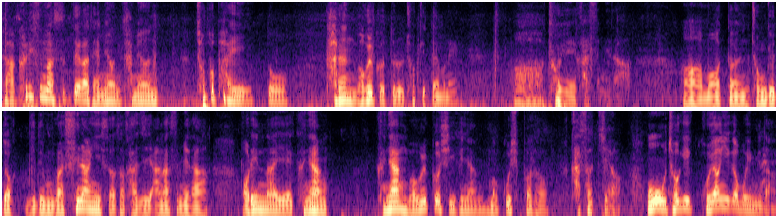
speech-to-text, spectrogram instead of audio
자, 크리스마스 때가 되면 가면 초코파이 또 다른 먹을 것들을 줬기 때문에 어, 교회에 갔습니다. 어, 뭐 어떤 종교적 믿음과 신앙이 있어서 가지 않았습니다. 어린 나이에 그냥 그냥 먹을 것이 그냥 먹고 싶어서 갔었지요. 오 저기 고양이가 보입니다.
